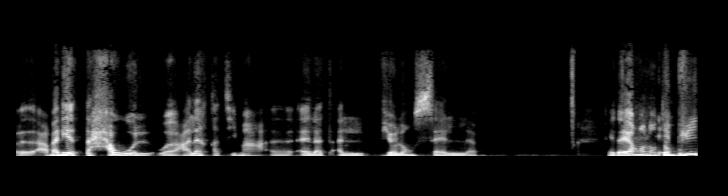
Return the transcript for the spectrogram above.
عملية تحول وعلاقتي مع آلة الفيولونسيل. Et d'ailleurs, on entend et puis,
